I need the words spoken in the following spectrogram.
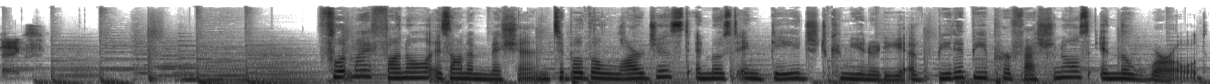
Thanks. Flip My Funnel is on a mission to build the largest and most engaged community of B2B professionals in the world.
